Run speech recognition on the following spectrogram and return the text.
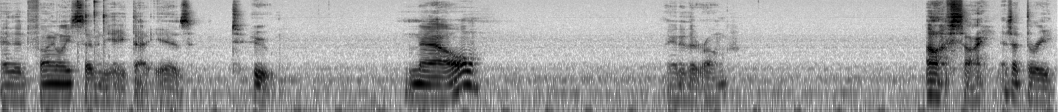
and then finally 78, that is 2. Now, I did that wrong. Oh, sorry, that's a 3.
